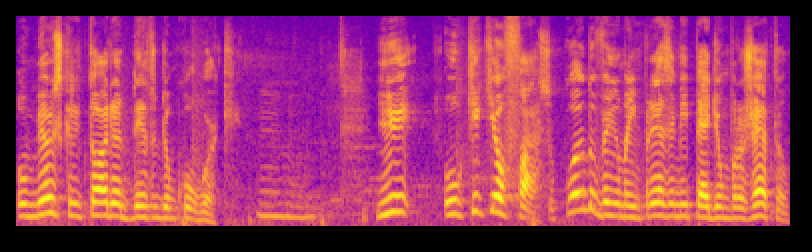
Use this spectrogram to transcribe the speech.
o meu escritório é dentro de um coworking. Uhum. E o que, que eu faço? Quando vem uma empresa e me pede um projeto,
